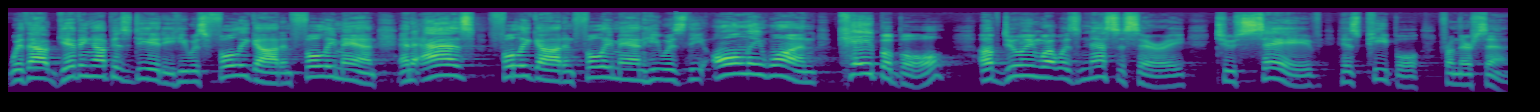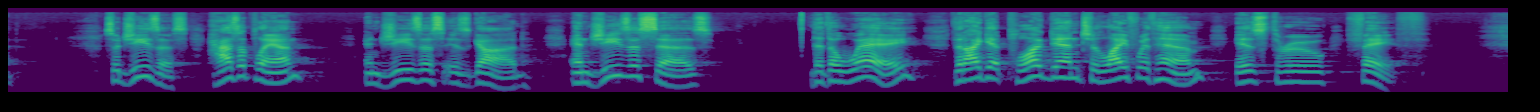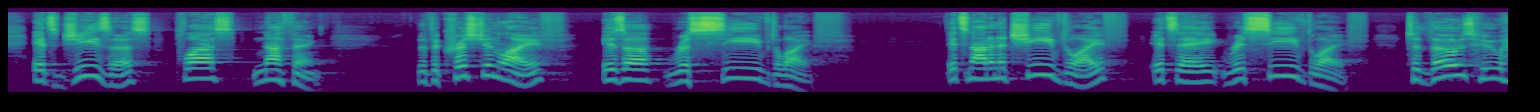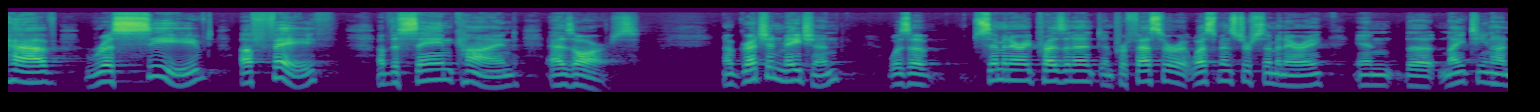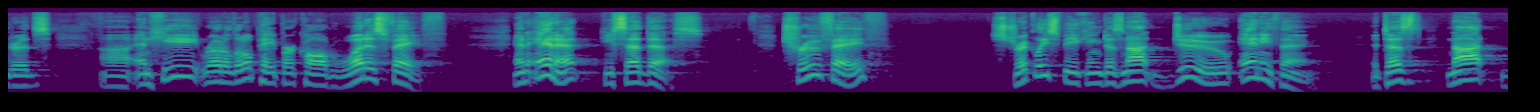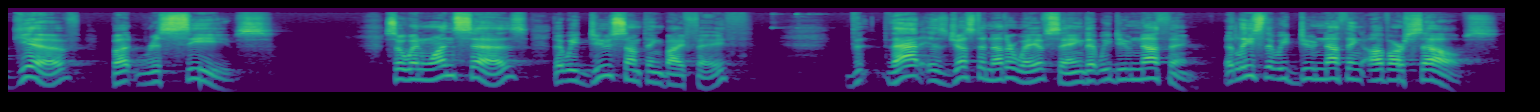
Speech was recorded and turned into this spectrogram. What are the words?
Without giving up his deity, he was fully God and fully man. And as fully God and fully man, he was the only one capable of doing what was necessary to save his people from their sin. So Jesus has a plan, and Jesus is God. And Jesus says that the way that I get plugged into life with Him is through faith. It's Jesus plus nothing. That the Christian life is a received life. It's not an achieved life, it's a received life. To those who have received a faith of the same kind as ours. Now, Gresham Machen was a seminary president and professor at Westminster Seminary in the 1900s, uh, and he wrote a little paper called What is Faith? And in it, he said this True faith, strictly speaking, does not do anything. It does not give, but receives. So when one says that we do something by faith, th- that is just another way of saying that we do nothing, at least that we do nothing of ourselves.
